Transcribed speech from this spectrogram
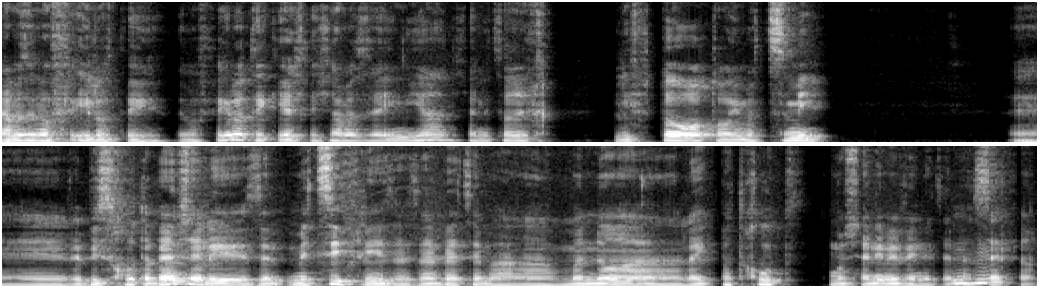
למה זה מפעיל אותי? זה מפעיל אותי כי יש לי שם איזה עניין שאני צריך לפתור אותו עם עצמי. אה, ובזכות הבן שלי זה מציף לי את זה, זה בעצם המנוע להתפתחות, כמו שאני מבין את זה mm-hmm. מהספר.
